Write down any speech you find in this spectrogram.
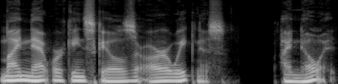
My networking skills are a weakness. I know it.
